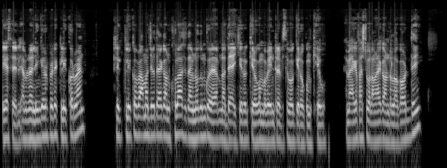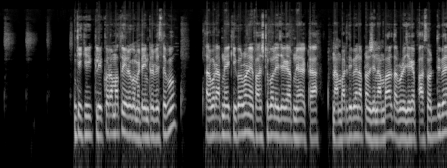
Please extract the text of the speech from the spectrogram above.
ঠিক আছে? আপনার লিঙ্কের উপরে ক্লিক করবেন। ক্লিক করবে। আমার যেহেতু অ্যাকাউন্ট খোলা আছে আমি নতুন করে আপনার দেয় কীরকম ভাবে ইন্টারভিউ দেবো কীরকম কেউ। আমি আগে ফার্স্ট অফ আমার অ্যাকাউন্টটা লগ আউট দিই। কি কি ক্লিক করা মাত্র এরকম একটা ইন্টারভিউ দেবো তারপরে আপনি কি করবেন? ফার্স্ট অফ অল এই জায়গায় আপনি একটা নাম্বার দিবেন, আপনার যে নাম্বার তারপরে এই জায়গায় পাসওয়ার্ড দিবেন,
